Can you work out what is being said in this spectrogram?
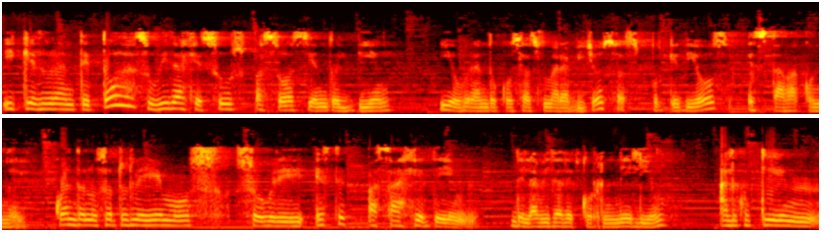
y que durante toda su vida Jesús pasó haciendo el bien y obrando cosas maravillosas porque Dios estaba con él. Cuando nosotros leemos sobre este pasaje de, de la vida de Cornelio, algo que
